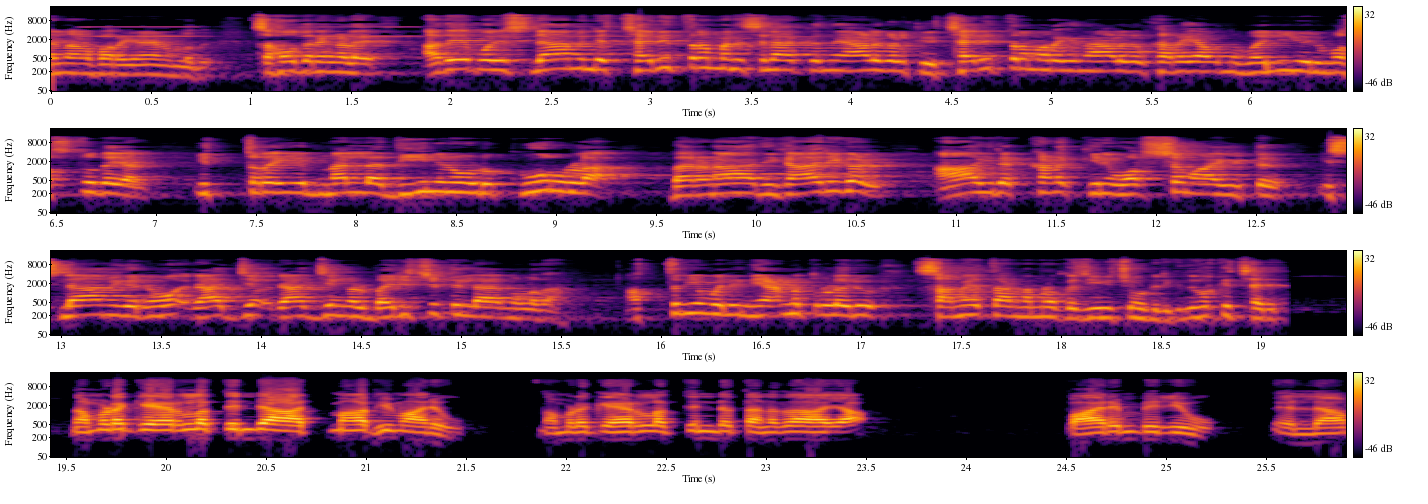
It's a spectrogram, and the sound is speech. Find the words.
എന്നാണ് പറയാനുള്ളത്. സഹോദരങ്ങളെ അതേപോലെ ഇസ്ലാമിന്റെ ചരിത്രം മനസ്സിലാക്കുന്ന ആളുകൾക്ക് ചരിത്രം അറിയുന്ന ആളുകൾക്ക് അറിയാവുന്ന വലിയൊരു വസ്തുതയാണ് ഇത്രയും നല്ല ദീനിനോട് കൂറുള്ള ഭരണാധികാരികൾ ആയിരക്കണക്കിന് വർഷമായിട്ട് ഇസ്ലാമിക രാജ്യ രാജ്യങ്ങൾ ഭരിച്ചിട്ടില്ല എന്നുള്ളതാണ്. അത്രയും വലിയ ന്യാമത്തുള്ള ഒരു സമയത്താണ് നമ്മളൊക്കെ ജീവിച്ചുകൊണ്ടിരിക്കുന്നത്. ഇവർക്ക് ചരിത്രം നമ്മുടെ കേരളത്തിന്റെ ആത്മാഭിമാനവും നമ്മുടെ കേരളത്തിന്റെ തനതായ പാരമ്പര്യവും എല്ലാം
